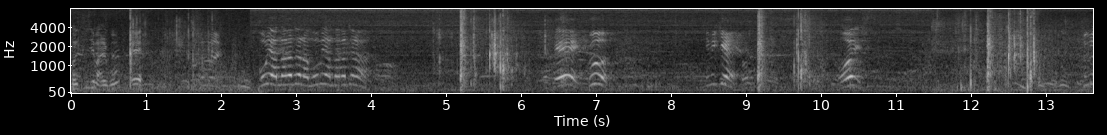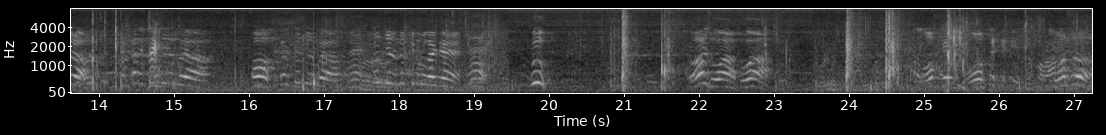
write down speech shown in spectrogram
걸치지 말고. 네. 몸이 안 나가잖아. 몸이 안 나가잖아. 오케이, 굿. 힘있게. 어이. 죽여라. 색깔을 던지는 거야. 어, 색깔을 던지는 거야. 던지는 느낌으로 가야 돼. 후. 어, 좋아, 좋아. 오케이, 오케이. 좋았어.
